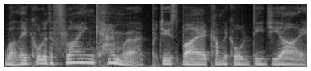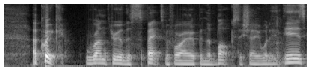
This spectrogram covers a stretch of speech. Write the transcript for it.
well they call it a flying camera produced by a company called DJI. A quick run through of the specs before I open the box to show you what it is.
